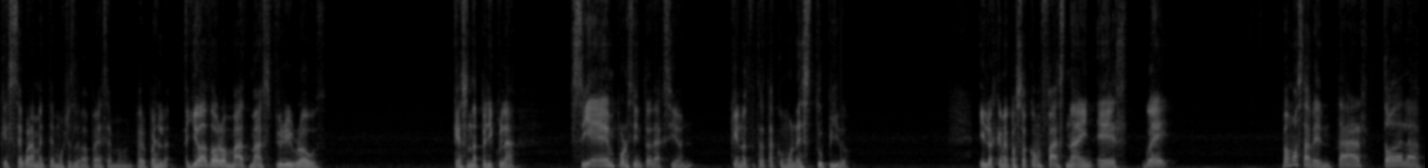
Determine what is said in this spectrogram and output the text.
que seguramente a muchos les va a parecer, mamón. Pero por ejemplo, yo adoro Mad Max Fury Road, que es una película 100% de acción que no te trata como un estúpido. Y lo que me pasó con Fast 9 es, güey, vamos a aventar todas la-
